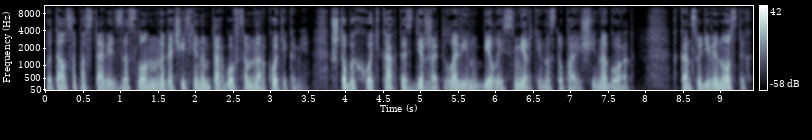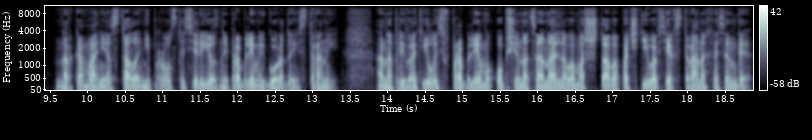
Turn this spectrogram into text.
пытался поставить заслон многочисленным торговцам наркотиками, чтобы хоть как-то сдержать лавину белой смерти, наступающей на город. К концу 90-х наркомания стала не просто серьезной проблемой города и страны. Она превратилась в проблему общенационального масштаба почти во всех странах СНГ.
